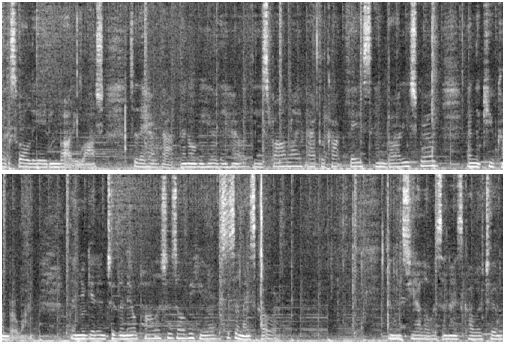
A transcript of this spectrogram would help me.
exfoliating body wash. So they have that. Then over here they have the Spa Life apricot face and body scrub and the cucumber one. Then you get into the nail polishes over here. This is a nice color. And this yellow is a nice color too.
